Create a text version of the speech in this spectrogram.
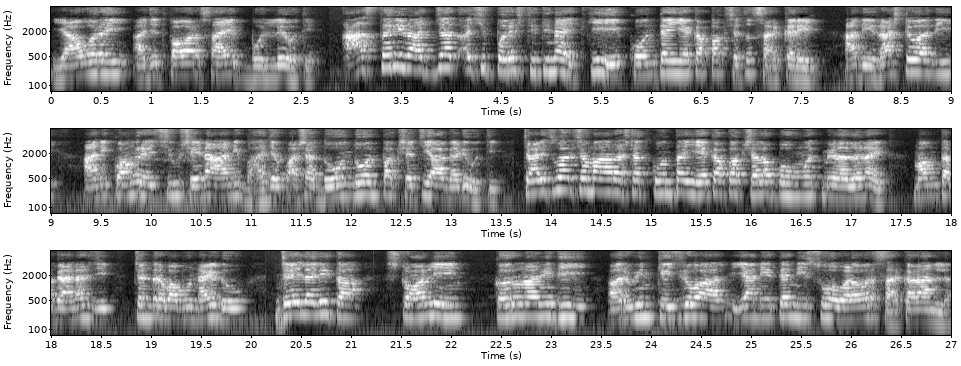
यावरही अजित पवार साहेब बोलले होते. आज तरी राज्यात अशी परिस्थिती नाही की कोणत्याही एका पक्षाचं सरकार येईल. आधी राष्ट्रवादी आणि काँग्रेस शिवसेना आणि भाजप अशा दोन दोन पक्षाची आघाडी होती. चाळीस वर्ष महाराष्ट्रात कोणताही एका पक्षाला बहुमत मिळालं नाहीत. ममता बॅनर्जी चंद्रबाबू नायडू जयललिता स्टॉलिन करुणानिधी अरविंद केजरीवाल या नेत्यांनी स्वबळावर सरकार आणलं.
